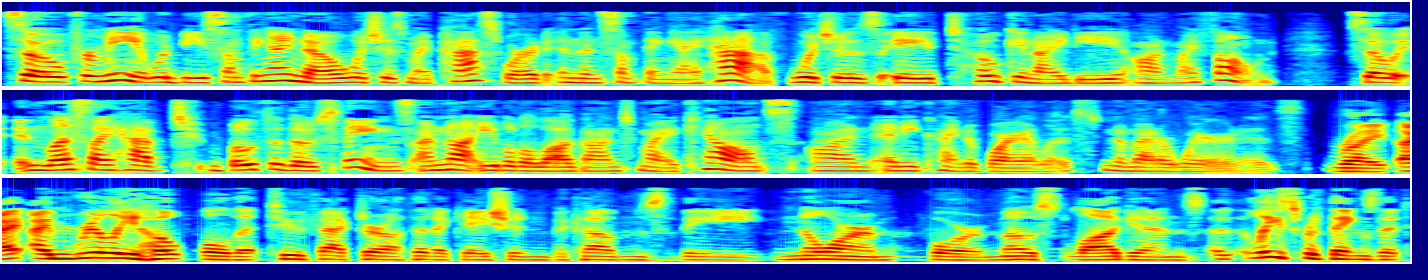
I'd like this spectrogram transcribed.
So for me, it would be something I know, which is my password, and then something I have, which is a token ID on my phone. So unless I have two, both of those things, I'm not able to log on to my accounts on any kind of wireless, no matter where it is. Right. I, I'm really hopeful that two factor authentication becomes the norm for most logins, at least for things that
